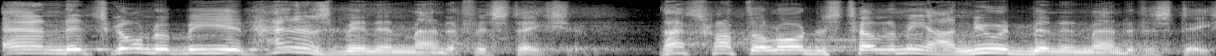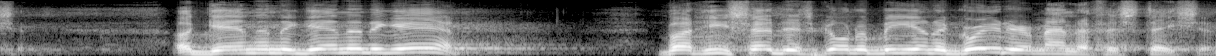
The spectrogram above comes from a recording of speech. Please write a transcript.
And it's going to be, it has been in manifestation. That's what the Lord was telling me. I knew it had been in manifestation again and again and again. But He said it's going to be in a greater manifestation.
